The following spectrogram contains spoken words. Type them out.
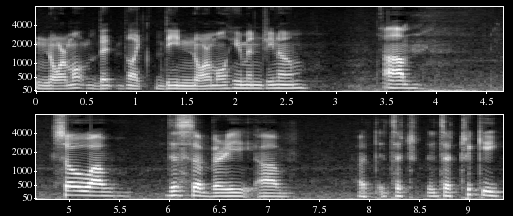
normal, the, like the normal human genome? Um, so um, this is a very um, it's a tr- it's a tricky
